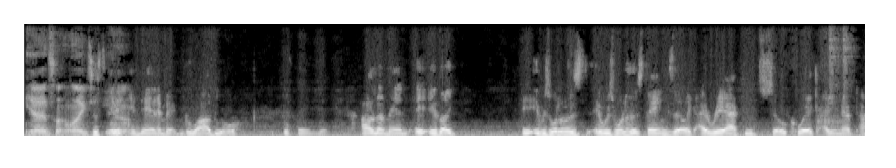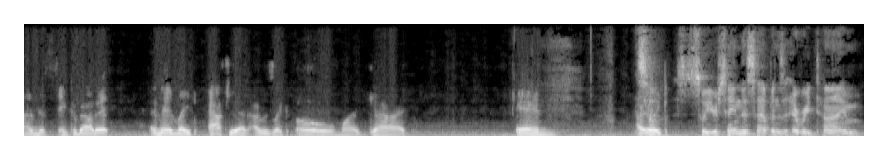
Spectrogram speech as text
Yeah, it's not like It's just an know, inanimate globule. The thing that, I don't know, man. It, it like it, it was one of those. It was one of those things that like I reacted so quick. I didn't have time to think about it, and then like after that, I was like, oh my god, and I so, like so you're saying this happens every time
